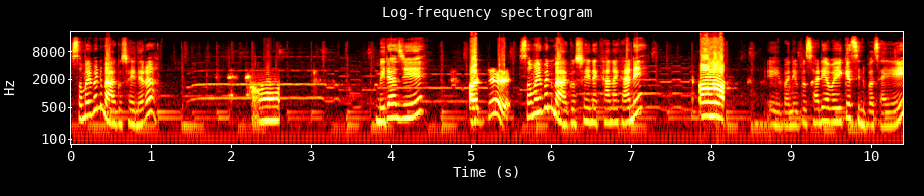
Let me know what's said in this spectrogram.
समय पनि भएको छैन र? मिराजी? हजुर। समय पनि भएको छैन खाना खाने? ए भने पछाडि अब एकैछिन पछाडि है।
